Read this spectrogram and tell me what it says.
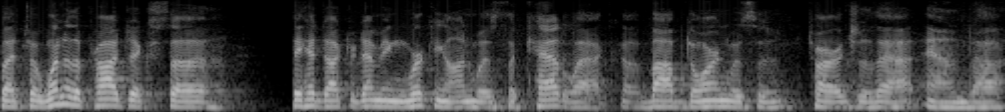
But uh, one of the projects uh, they had Dr. Deming working on was the Cadillac. Uh, Bob Dorn was in charge of that, and uh,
